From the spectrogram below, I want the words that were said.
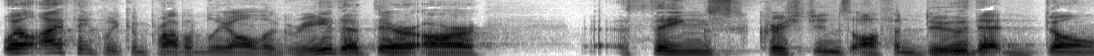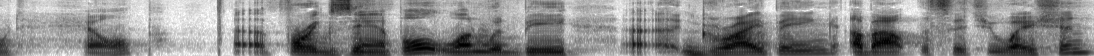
Well, I think we can probably all agree that there are things Christians often do that don't help. Uh, for example, one would be uh, griping about the situation.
